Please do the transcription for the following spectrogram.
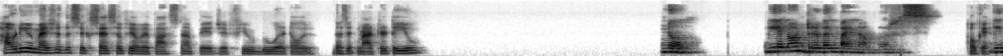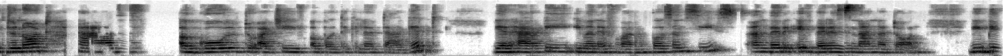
how do you measure the success of your Vipassana page if you do at all? Does it matter to you? No, we are not driven by numbers. Okay. We do not have a goal to achieve a particular target. We are happy even if one person sees, and there if there is none at all. We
